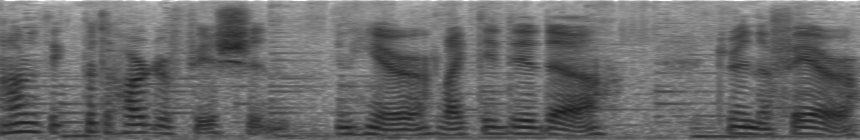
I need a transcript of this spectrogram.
I don't think put the harder fish in, in here like they did uh, during the fair.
